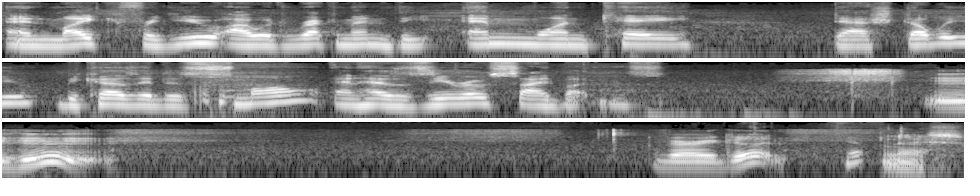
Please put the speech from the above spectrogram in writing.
And Mike, for you, I would recommend the M1K W because it is small and has zero side buttons. Mm-hmm. Very good. Yep. Nice.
